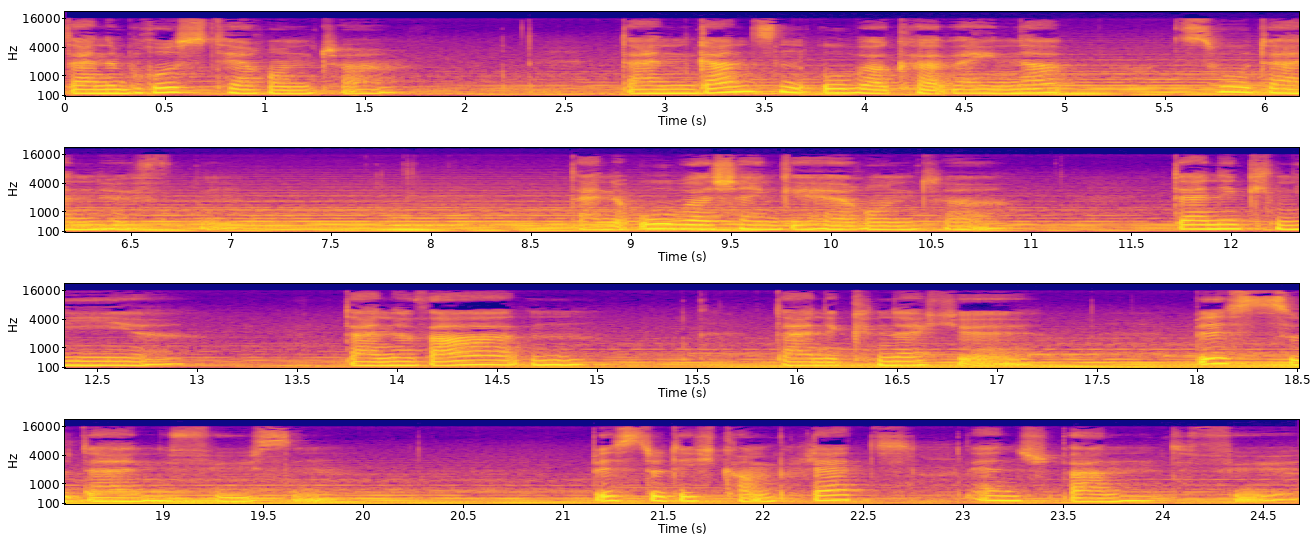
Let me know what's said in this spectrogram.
deine Brust herunter, deinen ganzen Oberkörper hinab zu deinen Hüften, deine Oberschenkel herunter, deine Knie, deine Waden, deine Knöchel bis zu deinen Füßen, bis du dich komplett entspannt fühlst.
